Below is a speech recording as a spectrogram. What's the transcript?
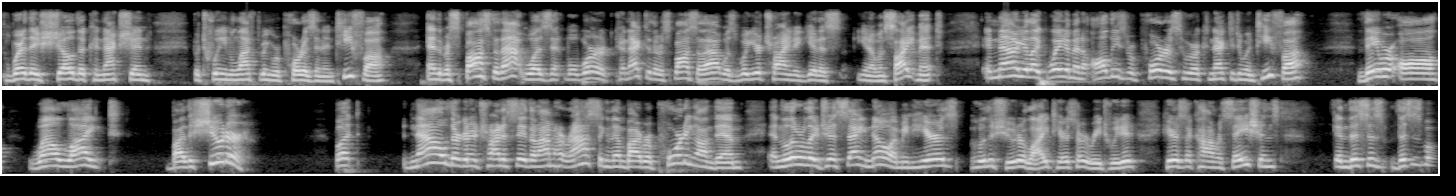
where they show the connection between left wing reporters and Antifa and the response to that wasn't, well, we're connected. The response to that was, well, you're trying to get us, you know, incitement. And now you're like, wait a minute, all these reporters who are connected to Antifa, they were all well liked by the shooter. But now they're going to try to say that I'm harassing them by reporting on them and literally just saying, no, I mean, here's who the shooter liked, here's who retweeted, here's the conversations. And this is this is what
